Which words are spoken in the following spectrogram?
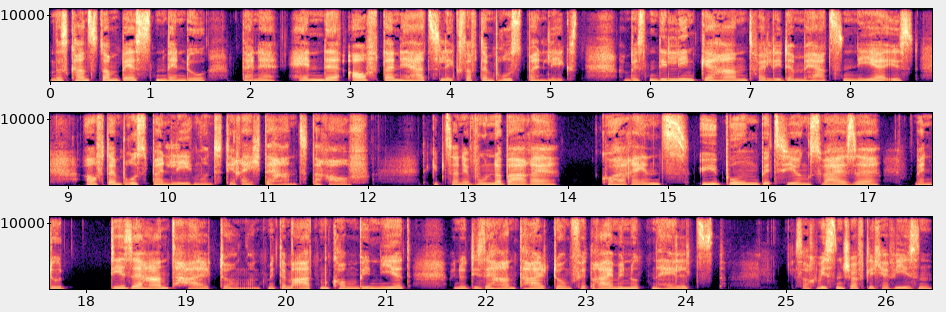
Und das kannst du am besten, wenn du deine Hände auf dein Herz legst, auf dein Brustbein legst. Am besten die linke Hand, weil die dem Herzen näher ist, auf dein Brustbein legen und die rechte Hand darauf. Da gibt es eine wunderbare Kohärenzübung, beziehungsweise wenn du diese Handhaltung und mit dem Atem kombiniert, wenn du diese Handhaltung für drei Minuten hältst, ist auch wissenschaftlich erwiesen,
